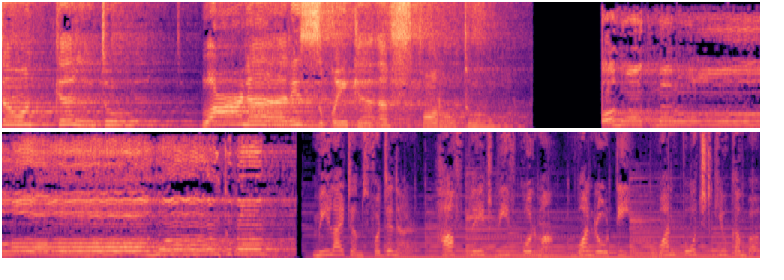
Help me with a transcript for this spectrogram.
توكلت وعلى رزقك أفطرت الله أكبر Meal items for dinner half plate beef korma, 1 roti, 1 poached cucumber,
